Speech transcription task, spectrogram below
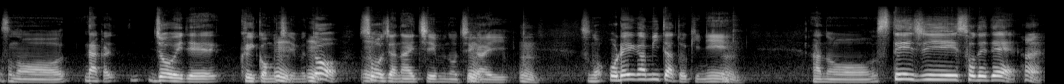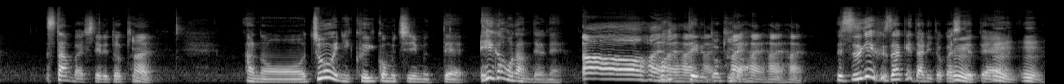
そのなんか上位で食い込むチームと、うんうんそうじゃないチームの違い、うんその俺が見た時に、うん。あのステージ袖ではい。スタンバイしてる時、はい。あの上位に食い込むチームって笑顔なんだよね。ああはいはいはいはい。待ってる時が。はいはいはいはい。ですげえふざけたりとかしてて、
